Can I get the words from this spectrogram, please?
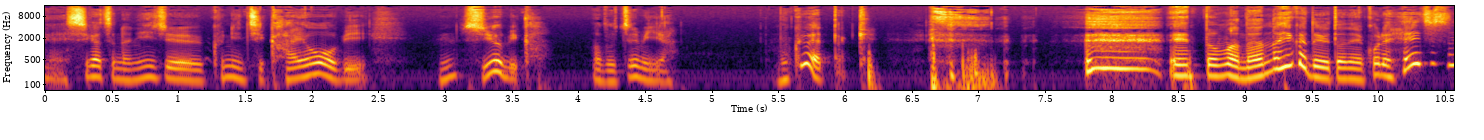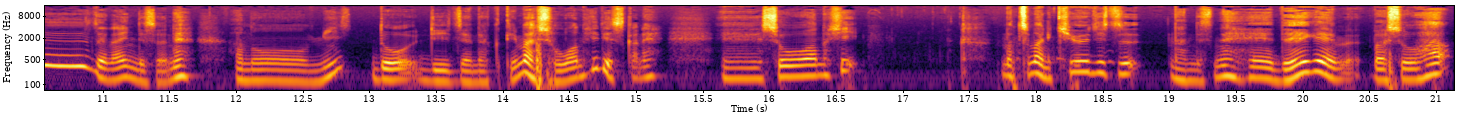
え、4月の29日火曜日、ん？水曜日か。まあ、どっちでもいいや。木曜やったっけ？えっと、まあ、何の日かというとね、これ平日じゃないんですよね。あの、緑じゃなくて、今は昭和の日ですかね。えー、昭和の日。まあ、つまり休日なんですね。え、デーゲーム、場所は、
